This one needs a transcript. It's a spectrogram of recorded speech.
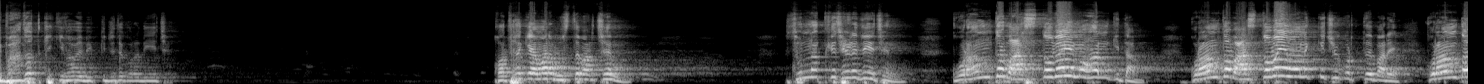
ইবাদতকে কীভাবে বিকৃত করে দিয়েছে? কথা কি আমার বুঝতে পারছেন? সুন্নাতকে ছেড়ে দিয়েছেন। কোরআন তো বাস্তবেই মহান কিতাব। কোরআন তো বাস্তবেই অনেক কিছু করতে পারে। কোরআন তো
